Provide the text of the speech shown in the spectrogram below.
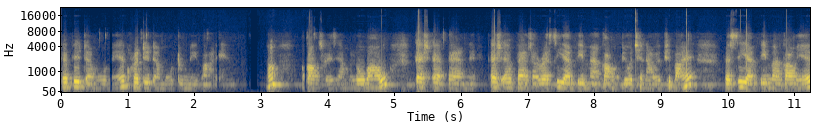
debit တန်ဖိုးနဲ့ credit တန်ဖိုးတူနေပါတယ်နော်အကောင့်ဆွဲစရာမလိုပါဘူး cash at bank နဲ့ cash at bank ဆို receipt and payment အကောင့်ပြောချင်တာပဲဖြစ်ပါတယ် receipt and payment အကောင့်ရဲ့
